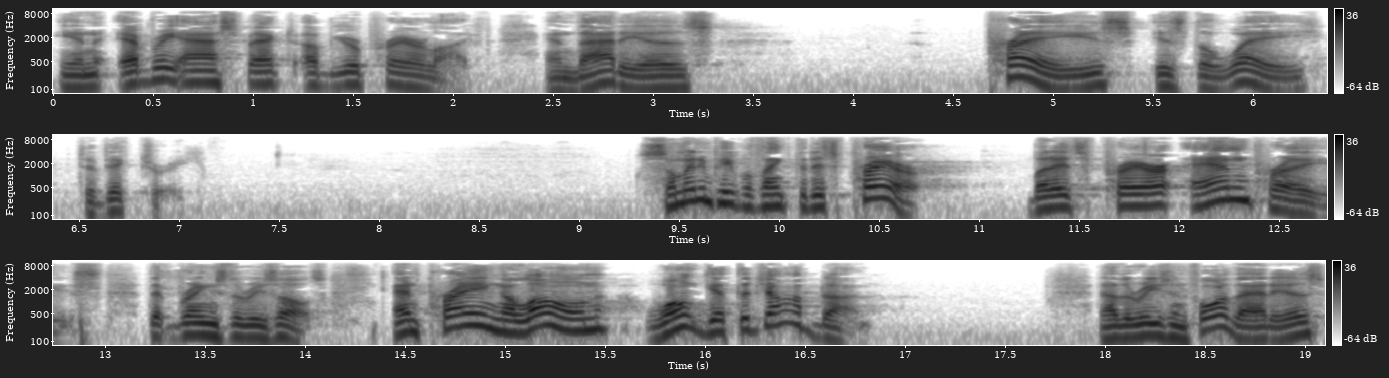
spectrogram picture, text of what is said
in every aspect of your prayer life. And that is Praise is the way to victory. So many people think that it's prayer, but it's prayer and praise that brings the results. And praying alone won't get the job done. Now the reason for that is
